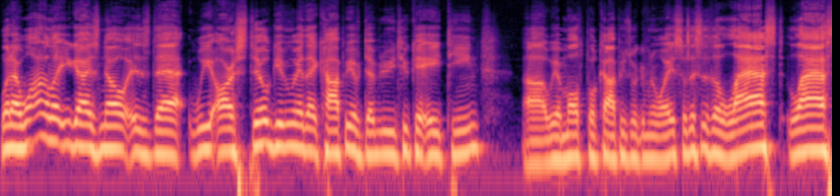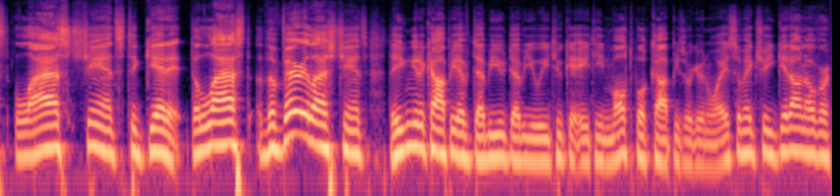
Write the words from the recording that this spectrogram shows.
what I want to let you guys know is that we are still giving away that copy of WWE 2K18. Uh, we have multiple copies we're giving away. So this is the last, last, last chance to get it. The last, the very last chance that you can get a copy of WWE 2K18. Multiple copies we're giving away. So make sure you get on over,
